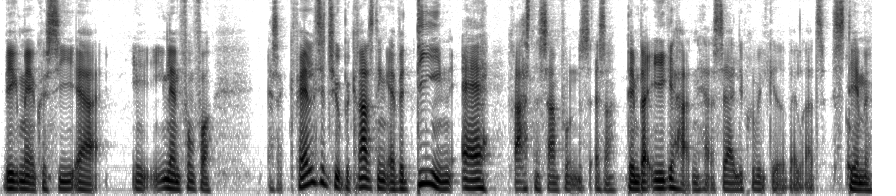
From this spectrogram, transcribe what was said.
Hvilket man jo kan sige er øh, en eller anden form for altså kvalitativ begrænsning af værdien af resten af samfundets, altså dem, der ikke har den her særlig privilegerede valgretsstemme.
